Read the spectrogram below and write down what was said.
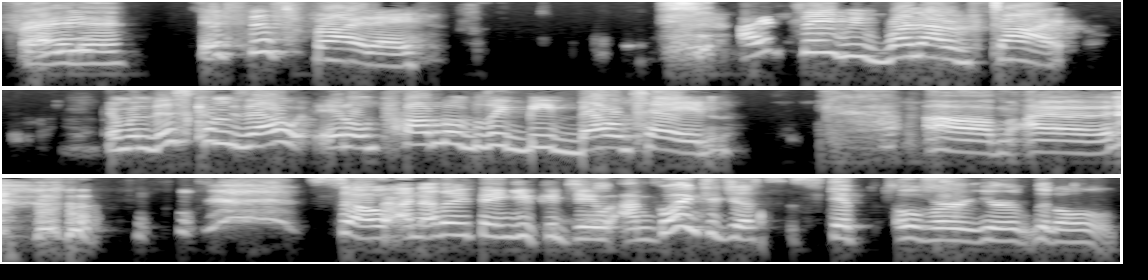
Friday. It's this Friday. I'd say we've run out of time. And when this comes out, it'll probably be Beltane. Um. Uh, so another thing you could do. I'm going to just skip over your little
